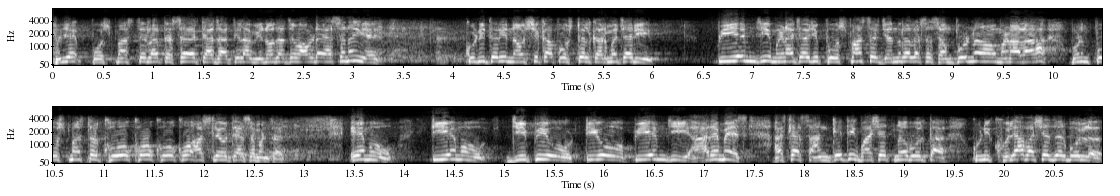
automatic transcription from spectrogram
म्हणजे पोस्टमास्टरला तसं त्या जातीला विनोदाचं वावड आहे असं नाहीये. कुणीतरी नवशिका पोस्टल कर्मचारी पीएमजी म्हणाच्या पोस्टमास्टर जनरल असं संपूर्ण म्हणाला म्हणून पोस्टमास्टर खो खो खो खो हसले होते असं म्हणतात. MO TMO GPO TO PMG R M S अशा सांकेतिक भाषेत न बोलता कुणी खुल्या भाषेत जर बोललं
